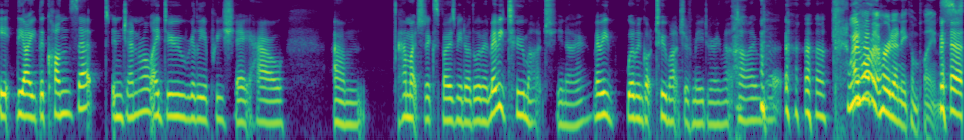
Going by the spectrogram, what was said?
it the I, the concept in general i do really appreciate how um how much it exposed me to other women maybe too much you know maybe women got too much of me during that time but We haven't heard any complaints. so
